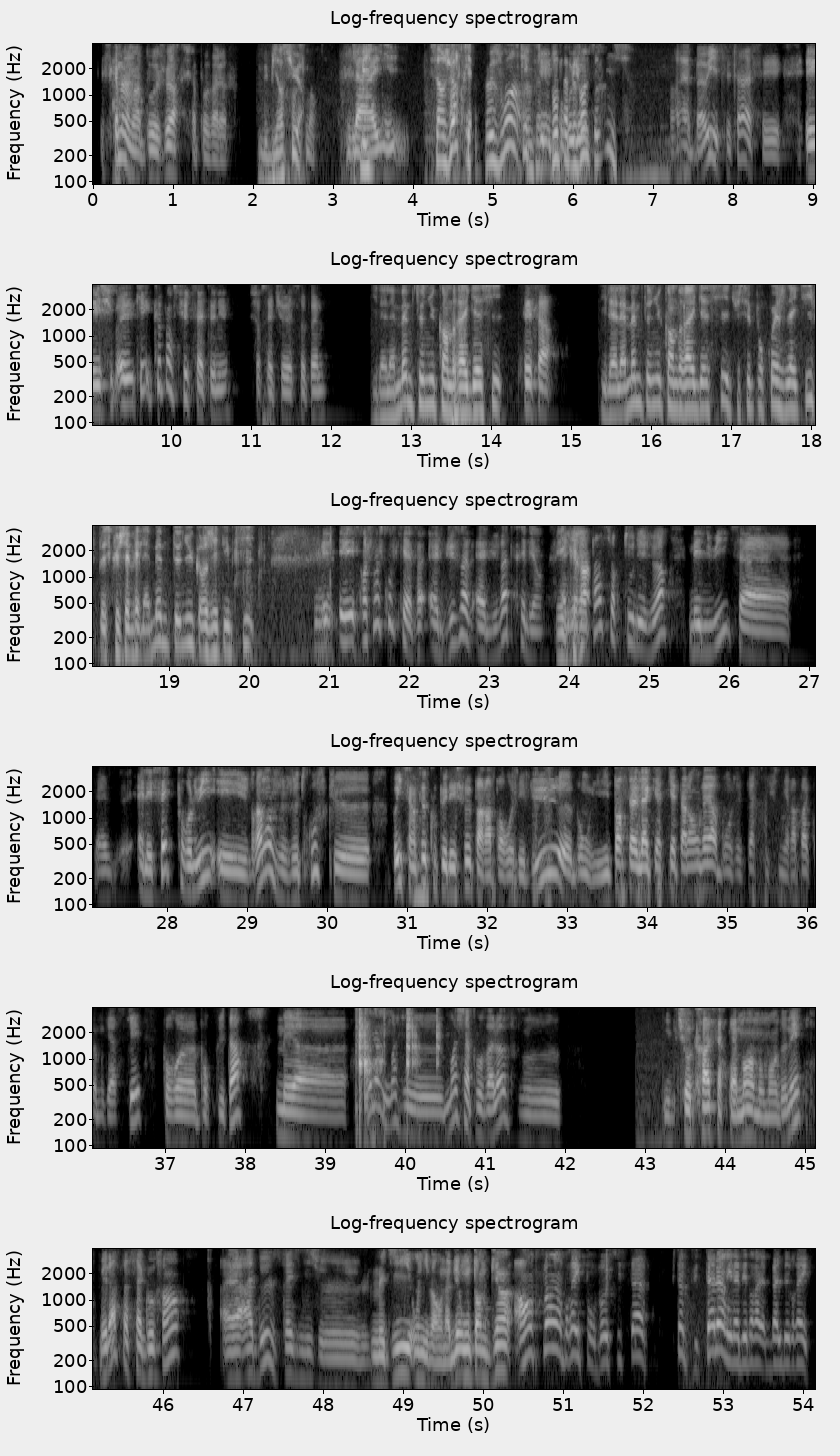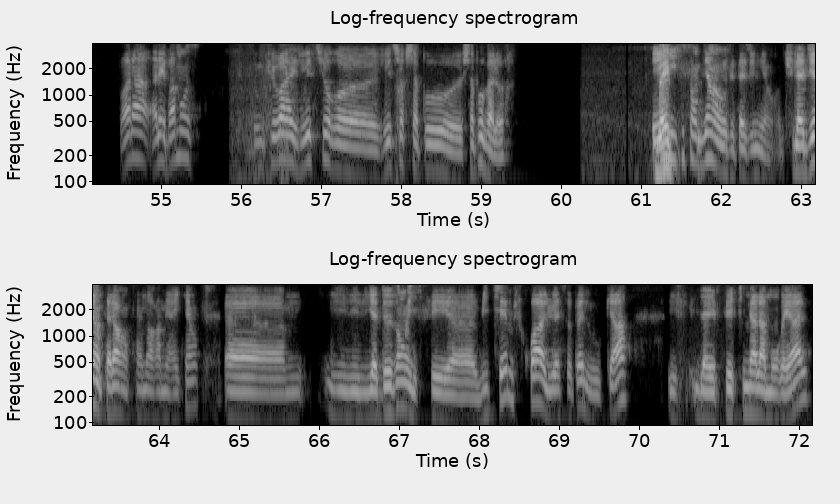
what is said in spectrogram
C'est quand même un beau joueur, Chapovalov. Mais bien sûr. C'est un joueur qui a besoin, dont a besoin de tennis. Ouais, bah oui, c'est ça. C'est. Et euh, que, penses-tu de sa tenue sur cette US Open? Il a la même tenue qu'André Agassi. C'est ça. Il a la même tenue qu'André Agassi et tu sais pourquoi je la kiffe? Parce que j'avais la même tenue quand j'étais petit. Et, franchement, je trouve qu'elle elle lui, va, elle lui va très bien. elle ne va pas sur tous les joueurs, mais lui, ça, elle, est faite pour lui. Et vraiment, je, trouve que oui, c'est un peu coupé les cheveux par rapport au début. Euh, bon, il porte la casquette à l'envers. Bon, j'espère qu'il finira pas comme Gasquet pour, euh, pour plus tard. Mais euh, moi, je, moi, Chapeau Valoff, il choquera certainement à un moment donné. Mais là, face à Goffin, à deux, vas-y, je, me dis, on y va, on, a bien, on tente bien. Enfin, un break pour Bautista. Putain, depuis tout à l'heure, il a des balles de break. Voilà, allez, vamos. Donc euh, voilà, je vais sur, euh, je vais sur chapeau, chapeau Valoff. Et bah, il se sent bien aux États-Unis. Hein. Tu l'as dit hein, tout à l'heure, hein, c'est un Nord-Américain. il, y a deux ans, il fait huitième, je crois, à l'US Open ou K. Il, il, avait fait finale à Montréal.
